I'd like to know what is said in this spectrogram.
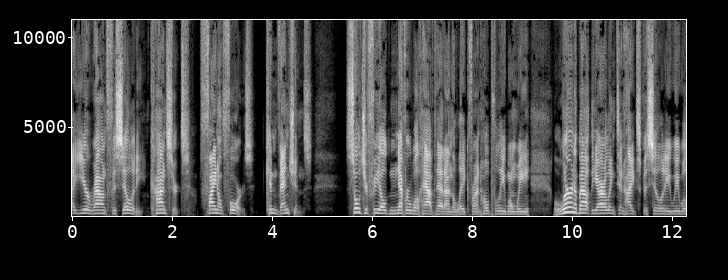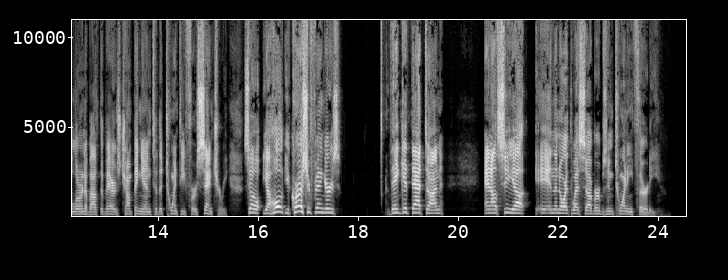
a year round facility, concerts, Final Fours, conventions. Soldier Field never will have that on the lakefront. Hopefully, when we learn about the Arlington Heights facility, we will learn about the Bears jumping into the 21st century. So you hold, you cross your fingers, they get that done, and I'll see you in the northwest suburbs in 2030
